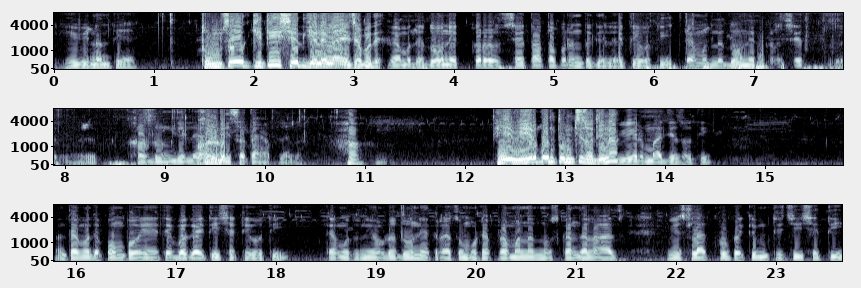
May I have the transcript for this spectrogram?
ही विनंती आहे. तुमचं किती शेत गेलेलं आहे याच्यामध्ये? यामध्ये दोन एकर शेत आतापर्यंत गेले. शेती होती त्यामधले दोन एकर शेत अ, खरडून गेले खरडून- दिसत आहे आपल्याला. हो. हे विहीर पण तुमचीच होती ना? विहीर माझीच होती. आणि त्यामध्ये पंप हे ते बगायती शेती होती. त्यामधून एवढं दोन एकराचं मोठ्या प्रमाणात नुकसान झालं. आज वीस लाख रुपये किमतीची शेती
